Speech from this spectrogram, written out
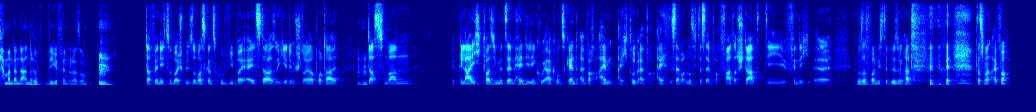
Kann man dann da andere Wege finden oder so? Da finde ich zum Beispiel sowas ganz cool wie bei Elster, also hier dem Steuerportal, mhm. dass man gleich quasi mit seinem Handy den QR-Code scannt, einfach ein, ich drücke einfach ein, ist einfach lustig, dass einfach Vater Start, die finde ich äh, nutzerfreundlichste Lösung hat, dass man einfach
